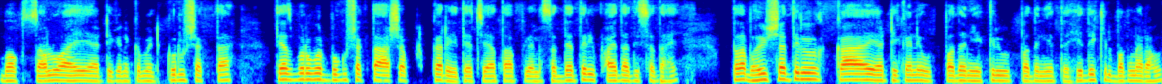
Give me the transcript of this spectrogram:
बॉक्स चालू आहे. या ठिकाणी कमेंट करू शकता. त्याचबरोबर बघू शकता अशा प्रकारे त्याचे आता आपल्याला सध्या तरी फायदा दिसत आहे. तर भविष्यातील काय या ठिकाणी उत्पादन एकरी उत्पादन येतं हे देखील बघणार आहोत.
